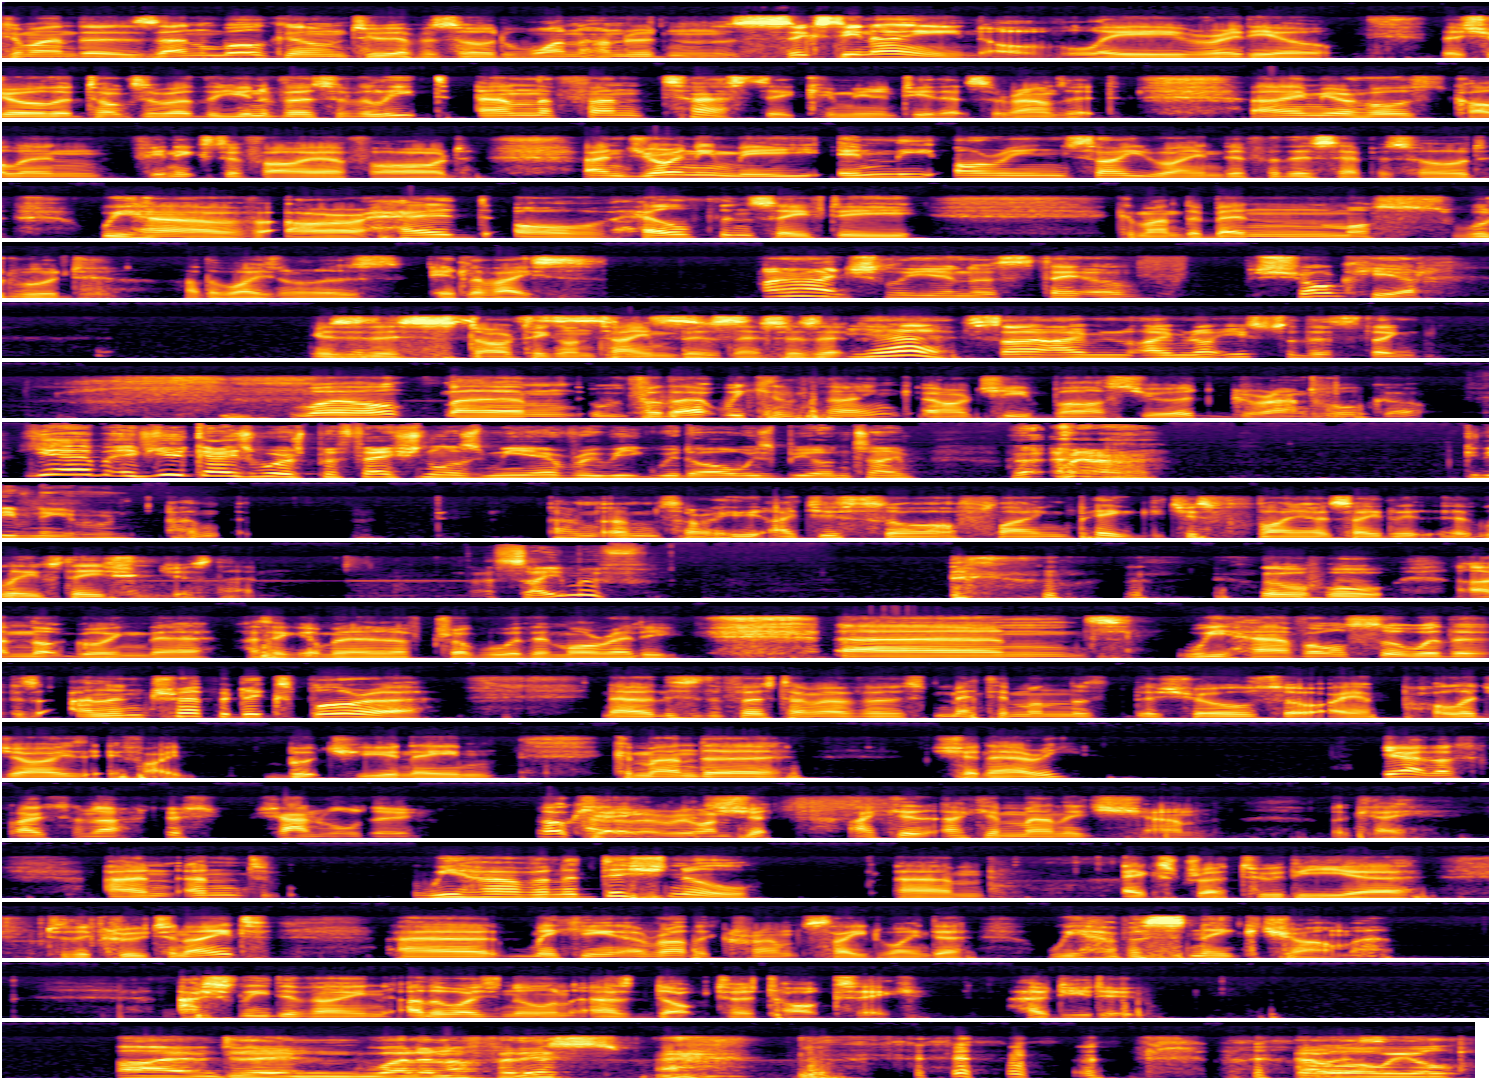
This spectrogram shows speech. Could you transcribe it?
Commanders, and welcome to episode 169 of Lave Radio, the show that talks about the universe of Elite and the fantastic community that surrounds it. I'm your host, Colin Phoenix to Fire Ford, and joining me in the Orange Sidewinder for this episode, we have our head of health and safety, Commander Ben Moss Woodward, otherwise known as Edelweiss. I'm actually in a state of shock here. Is this starting on time business? Is it? Yes, I, I'm. I'm not used to this thing. Well, um, for that we can thank our chief bar steward, Grant Volker. Yeah, but if you guys were as professional as me every week, we'd always be on time. Good evening, everyone. Um, I'm, I'm sorry, I just saw a flying pig just fly outside the Lave Station just then. That's Symouth. oh, I'm not going there. I think I'm in enough trouble with him already. And we have also with us an intrepid explorer. Now, this is the first time I've ever met him on the, the show, so I apologize if I butcher your name. Commander Shaneri? Yeah, that's close enough. Just Shan will do. Okay, Hello, everyone. I can I can manage Shan. Okay, and and we have an additional um, extra to the uh, to the crew tonight, uh, making it a rather cramped sidewinder. We have a snake charmer, Ashley Devine, otherwise known as Doctor Toxic. How do you do? I'm doing well enough for this. How are we all?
